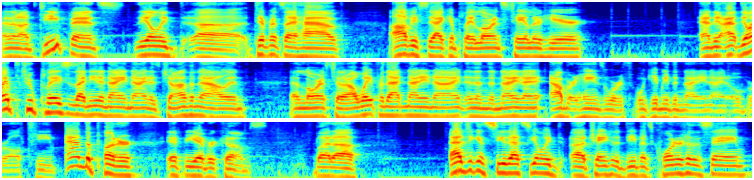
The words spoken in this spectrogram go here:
and then on defense, the only uh, difference I have, obviously, I can play Lawrence Taylor here. And the, the only two places I need a 99 is Jonathan Allen and Lawrence Taylor. I'll wait for that 99, and then the 99 Albert Haynesworth will give me the 99 overall team and the punter if he ever comes. But uh, as you can see, that's the only uh, change to the defense. Corners are the same.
